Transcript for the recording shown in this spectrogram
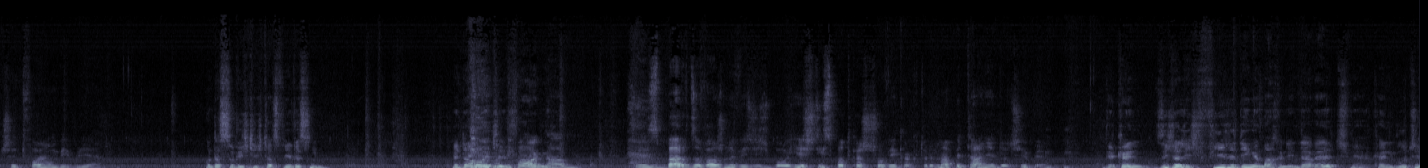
Czy twoją Biblię? Und das ist so wichtig, dass wir wissen, wenn da Leute Fragen haben, To jest bardzo ważne wiedzieć, bo jeśli spotkasz człowieka, który ma pytanie do ciebie, wir können sicherlich viele Dinge machen in der Welt, wir können gute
